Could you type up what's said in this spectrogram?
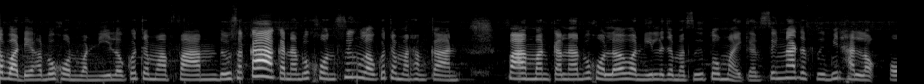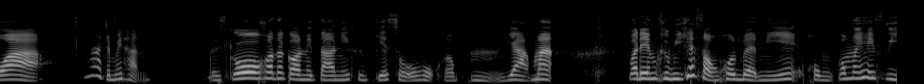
สวัสดีครับทุกคนวันนี้เราก็จะมาฟาร์มดูสก้ากันนะทุกคน ซึ่งเราก็จะมาทำการฟาร์มมันกันนะทุกคนแล้ววันนี้เราจะมาซื้อตัวใหม่กัน ซึ่งน่าจะซื้อไม่ทันหรอกเพราะว่า น่าจะไม่ทันเลสโก้ฆาตกรในตานี้คือเกสโซหกครับ อืมยากมาก ประเด็นคือมีแค่สองคนแบบนี้ ผมก็ไม่ให้ฟรี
